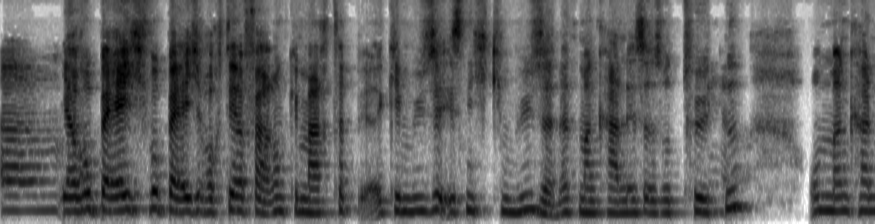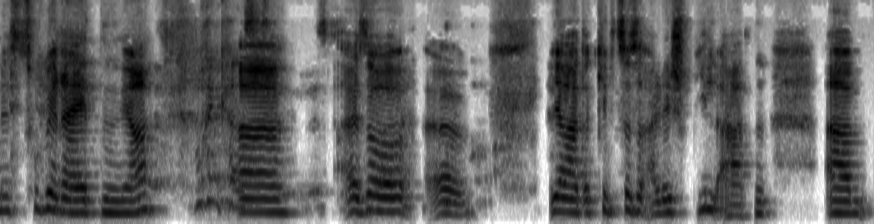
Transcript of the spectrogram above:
Ähm, ja, wobei ich, wobei ich auch die Erfahrung gemacht habe, äh, Gemüse ist nicht Gemüse. Nicht? Man kann es also töten ja. Und man kann es zubereiten, ja. Äh, also äh, ja, da gibt's also alle Spielarten. Ähm,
